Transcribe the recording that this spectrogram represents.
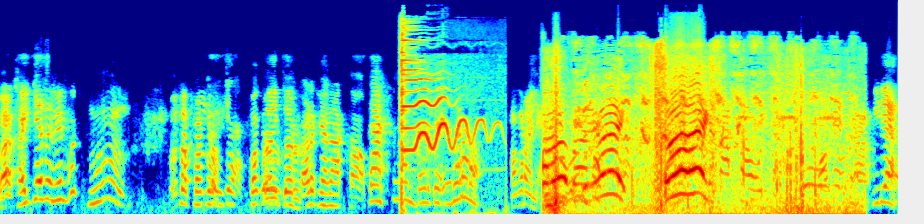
બા ખાઈ ગયા તમે હમ. તો તો પકડો પકડો ઈ કડકે નાખતા કાકના પડે બરો. પકડો લે ઓ ભાઈ ઓય ઓય બીજા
